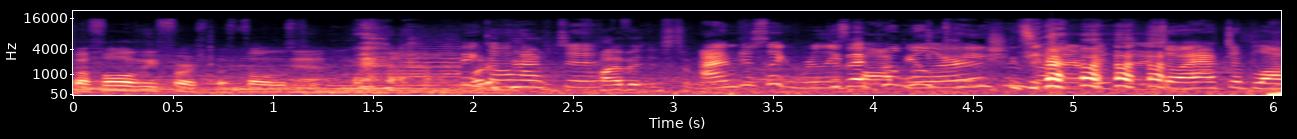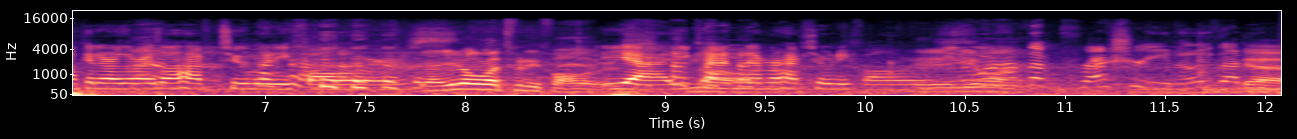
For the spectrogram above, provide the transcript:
but follow me first. But follow those Yeah. two. I think I'll have to. Private Instagram. I'm just like really 'Cause I put popular, locations on everything. so I have to block it. Otherwise, I'll have too many followers. Yeah, you don't want too many followers. Yeah, you can't No. never have too many followers. You- You you don't want- have that pressure, you know. You got Yeah.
